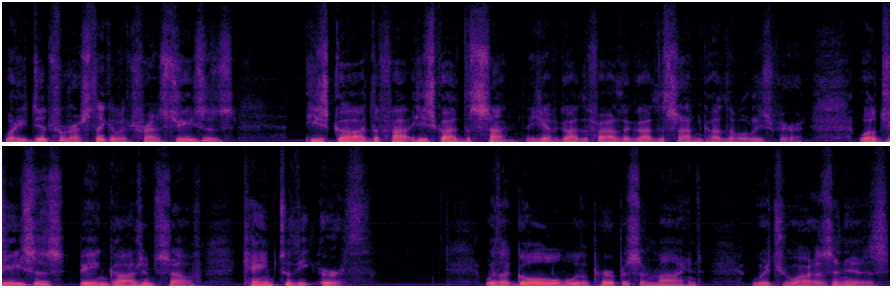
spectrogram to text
what he did for us. Think of it, friends. Jesus, he's God the Fa- He's God the Son. You have God the Father, God the Son, God the Holy Spirit. Well, Jesus, being God Himself, came to the earth with a goal, with a purpose in mind, which was and is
